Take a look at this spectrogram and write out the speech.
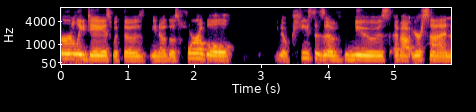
early days with those, you know, those horrible you know pieces of news about your son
